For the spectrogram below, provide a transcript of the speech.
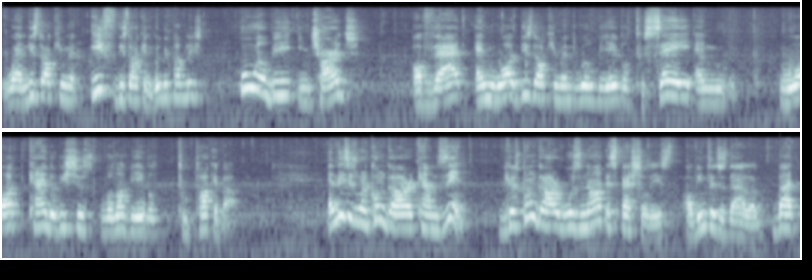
when this document, if this document will be published, who will be in charge of that and what this document will be able to say and what kind of issues will not be able to talk about. And this is when Congar comes in, because Congar was not a specialist of interreligious dialogue, but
